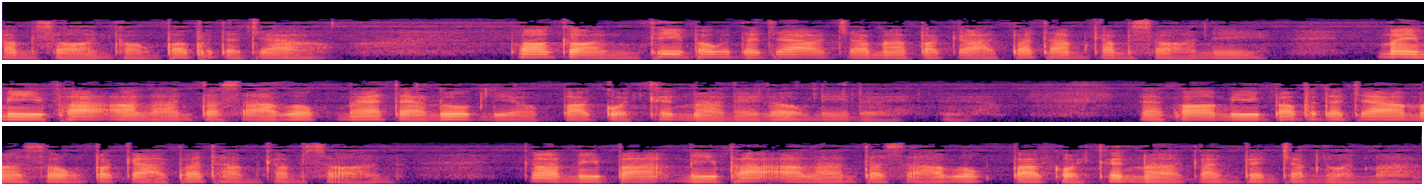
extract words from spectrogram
คำสอนของพระพุทธเจ้า เพราะก่อนที่พระพุทธเจ้าจะมาประกาศพระธรรมคำสอนนี้ ไม่มีพระอาหารหันตสาวกแม้แต่รูปเดียวปรากฏขึ้นมาในโลกนี้เลย แต่พอมีพระพุทธเจ้ามาทรงประกาศพระธรรมคำสอน ก็มีพระมีพระอาหารหันตสาวกปรากฏขึ้นมากันเป็นจำนวนมาก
